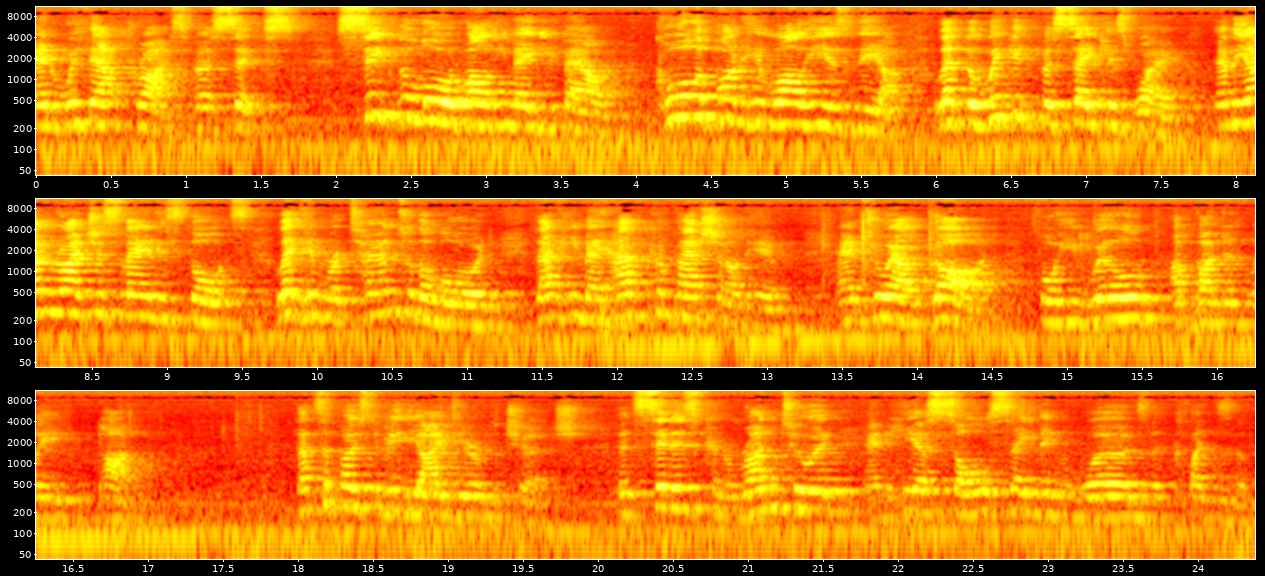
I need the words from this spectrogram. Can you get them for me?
and without price. Verse 6 Seek the Lord while he may be found. Call upon him while he is near. Let the wicked forsake his way, and the unrighteous man his thoughts. Let him return to the Lord, that he may have compassion on him, and to our God, for he will abundantly pardon. That's supposed to be the idea of the church that sinners can run to it and hear soul saving words that cleanse them.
